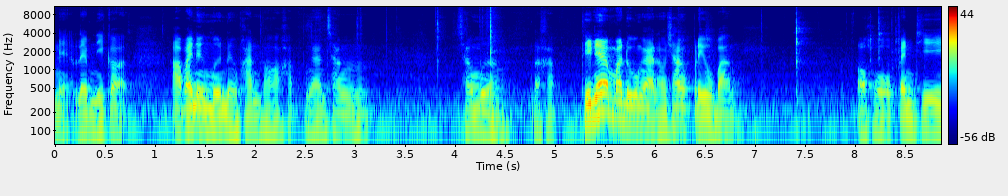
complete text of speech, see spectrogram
เนี่ยเล่มนี้ก็เอาไป 1 1 0 0 0 พอครับ งานช่างช่างเมืองนะครับ ทีเนี้ยมาดูงานของช่างปลิวบ้างโอ้โหเป็นที่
